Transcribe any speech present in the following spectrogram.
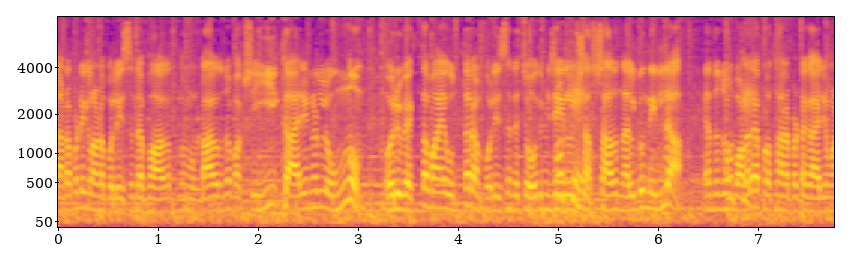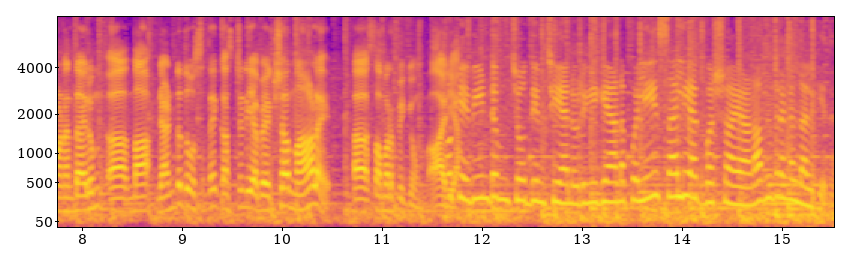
നടപടികളാണ് പോലീസിന്റെ ഭാഗത്തു നിന്നും ഉണ്ടാകുന്നത്. പക്ഷേ ഈ കാര്യങ്ങളിൽ ഒന്നും ഒരു വ്യക്തമായ ഉത്തരം പോലീസിന്റെ ചോദ്യം ചെയ്യലിൽ. ഷർഷാദ് നൽകുന്നില്ല എന്നതും വളരെ പ്രധാനപ്പെട്ട കാര്യമാണ്. എന്തായാലും രണ്ട് ദിവസത്തെ കസ്റ്റഡി അപേക്ഷ നാളെ സമർപ്പിക്കും വീണ്ടും ചോദ്യം ചെയ്യാൻ ഒരുങ്ങുകയാണ് പോലീസ്. അലി അക്ബർ ഷായാണ് വിവരങ്ങൾ നൽകിയത്.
